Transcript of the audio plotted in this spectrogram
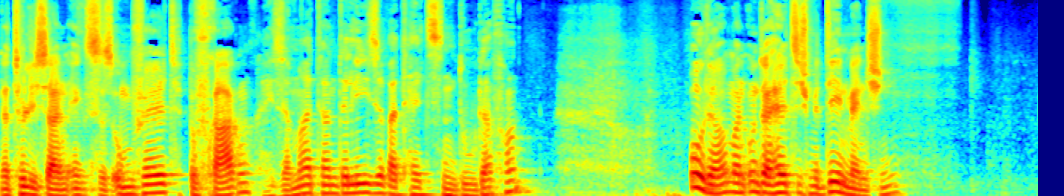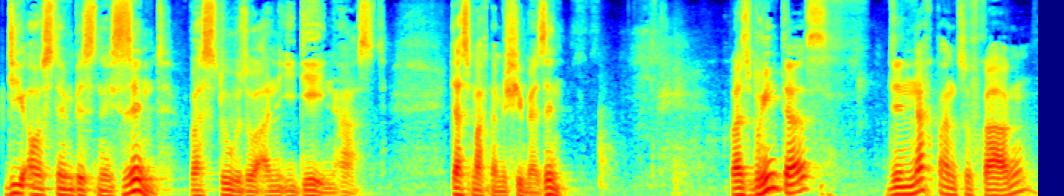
natürlich sein engstes Umfeld befragen. Hey, sag mal, Tante Lise, was hältst denn du davon? Oder man unterhält sich mit den Menschen, die aus dem Business sind, was du so an Ideen hast. Das macht nämlich viel mehr Sinn. Was bringt das, den Nachbarn zu fragen,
